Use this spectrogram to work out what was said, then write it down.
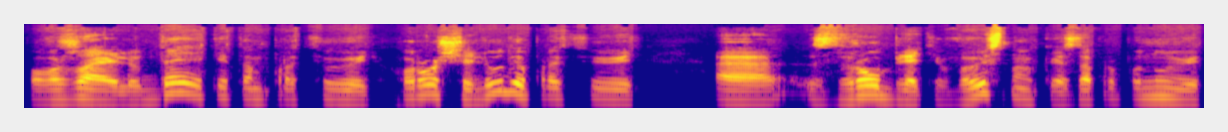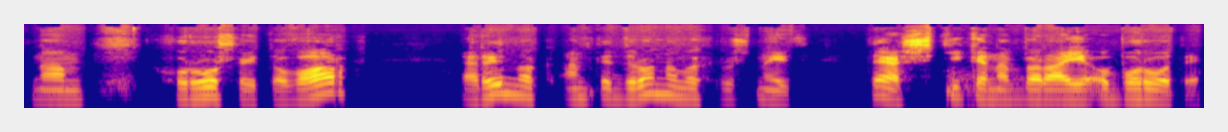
поважаю людей, які там працюють. Хороші люди працюють, е, зроблять висновки, запропонують нам хороший товар. Ринок антидронових рушниць теж тільки набирає обороти.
